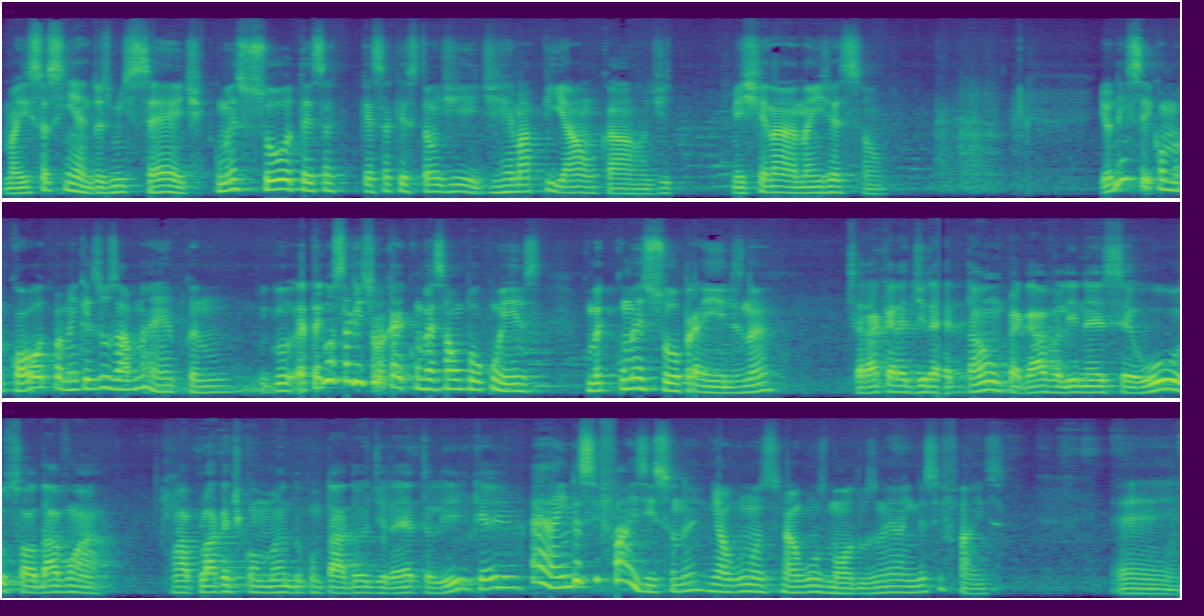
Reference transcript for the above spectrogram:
Mas isso assim, é em 2007. Começou a ter essa, essa questão de, de remapear um carro, de mexer na, na injeção. Eu nem sei como, qual equipamento que eles usavam na época. Eu até gostaria de trocar, conversar um pouco com eles. Como é que começou para eles, né? Será que era diretão? Pegava ali na ECU, soldava uma uma placa de comando do computador direto ali, que... É, ainda se faz isso, né? Em, algumas, em alguns módulos, né? Ainda se faz. É...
